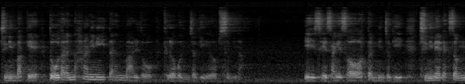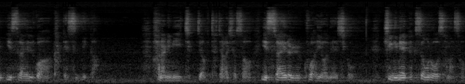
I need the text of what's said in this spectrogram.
주님 밖에 또 다른 하나님이 있다는 말도 들어본 적이 없습니다. 이 세상에서 어떤 민족이 주님의 백성 이스라엘과 같겠습니까? 하나님이 직접 찾아가셔서 이스라엘을 구하여 내시고 주님의 백성으로 삼아서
